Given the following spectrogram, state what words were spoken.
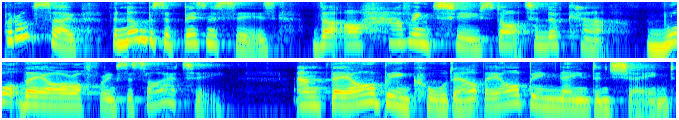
but also the numbers of businesses that are having to start to look at what they are offering society. And they are being called out, they are being named and shamed.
